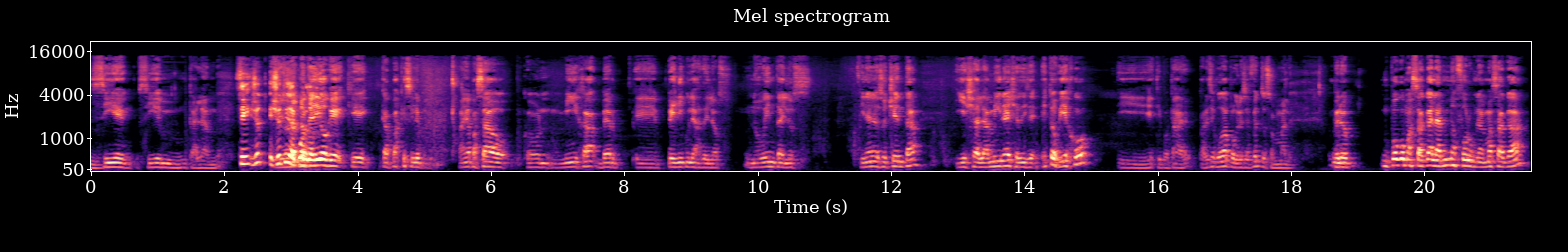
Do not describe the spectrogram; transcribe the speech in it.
Mm. siguen, siguen calando. Sí, yo, yo estoy de no acuerdo. te digo que, que capaz que se le había pasado con mi hija ver eh, películas de los 90 y los finales de los 80 y ella la mira y ella dice, esto es viejo y es tipo, "Ta, parece jugar porque los efectos son malos. Pero un poco más acá, la misma fórmula más acá,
